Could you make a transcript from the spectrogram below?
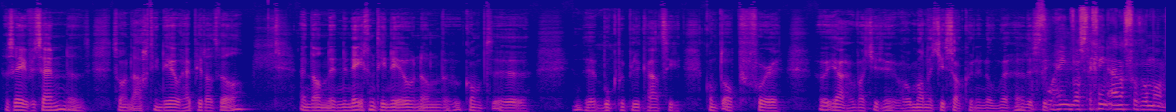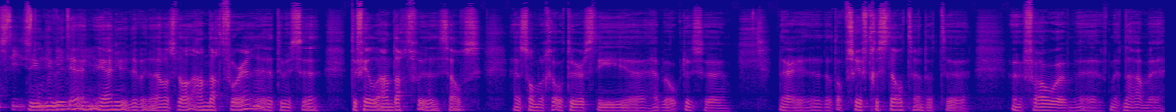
geschreven zijn. Zo in de 18e eeuw heb je dat wel. En dan in de 19e eeuw dan komt uh, de boekpublicatie komt op voor ja, wat je romannetjes zou kunnen noemen. Hè. Dus voorheen was er geen aandacht voor romans, die stonden niet in... Ja, die, daar was wel aandacht voor, ja. tenminste te veel aandacht voor, zelfs. sommige auteurs die hebben ook dus daar, dat op schrift gesteld. En dat uh, vrouwen uh, met name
